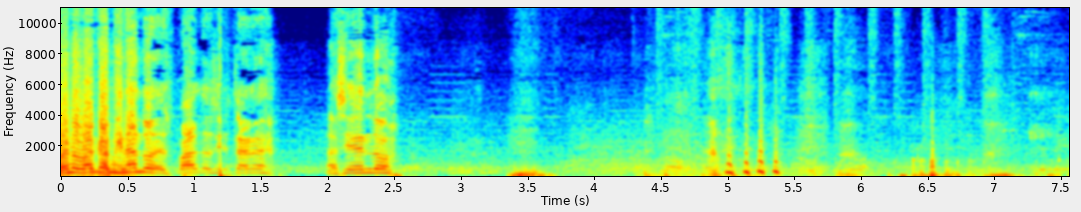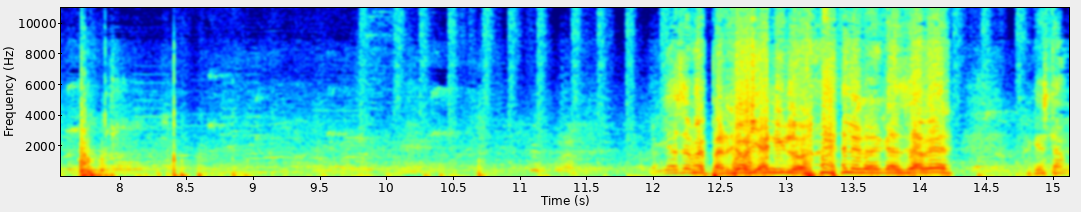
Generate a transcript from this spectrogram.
Bueno, van caminando de espaldas y están haciendo. Ya se me perdió, ya ni lo, ni lo alcancé a ver. Aquí están.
